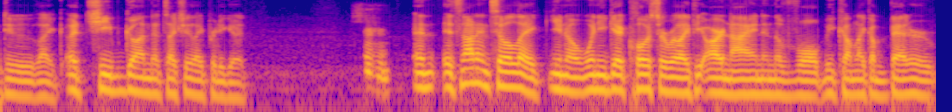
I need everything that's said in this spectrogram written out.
do like a cheap gun that's actually like pretty good. Mhm. And it's not until like you know when you get closer where like the R9 and the Volt become like a better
